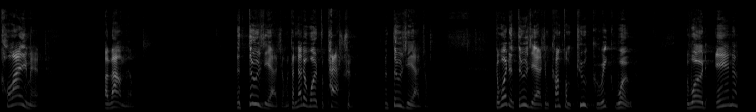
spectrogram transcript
climate around them. Enthusiasm, it's another word for passion. Enthusiasm. The word enthusiasm comes from two Greek words. The word en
